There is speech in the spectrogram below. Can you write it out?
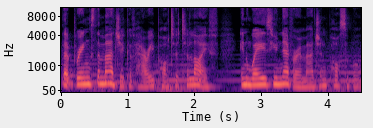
that brings the magic of Harry Potter to life in ways you never imagined possible.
